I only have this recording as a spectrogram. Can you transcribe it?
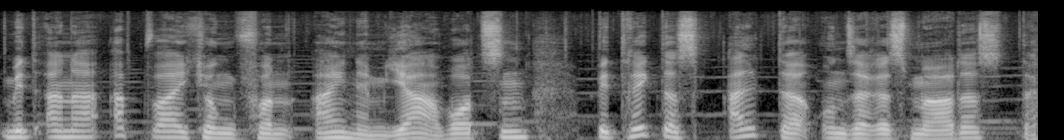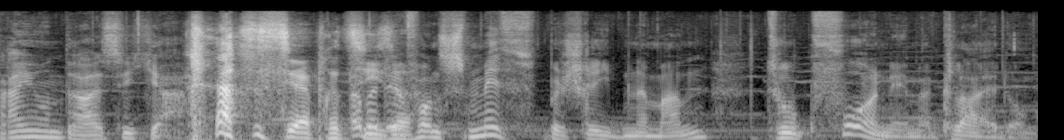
Mit einer Abweichung von einem Jahr, Watson, beträgt das Alter unseres Mörders 33 Jahre. Das ist sehr Aber präzise. der von Smith beschriebene Mann trug vornehme Kleidung,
